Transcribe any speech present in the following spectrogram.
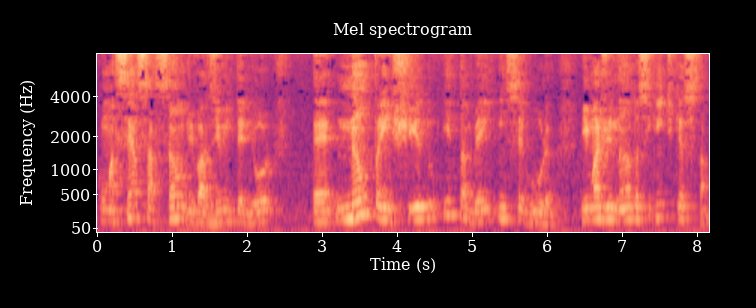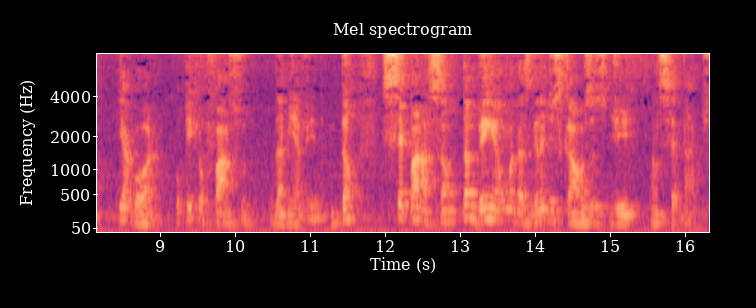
com uma sensação de vazio interior é, não preenchido e também insegura, imaginando a seguinte questão: e agora? O que, que eu faço da minha vida? Então, separação também é uma das grandes causas de ansiedade.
